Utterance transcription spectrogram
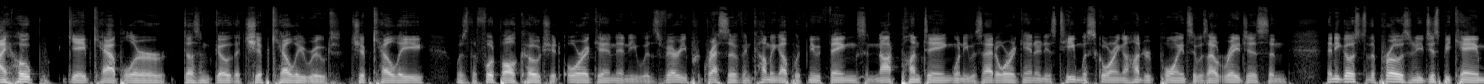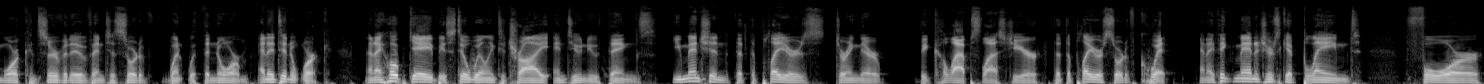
I hope Gabe Kapler doesn't go the Chip Kelly route. Chip Kelly was the football coach at Oregon, and he was very progressive and coming up with new things and not punting when he was at Oregon, and his team was scoring 100 points. It was outrageous. And then he goes to the pros, and he just became more conservative and just sort of went with the norm, and it didn't work. And I hope Gabe is still willing to try and do new things. You mentioned that the players during their big collapse last year, that the players sort of quit. And I think managers get blamed for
